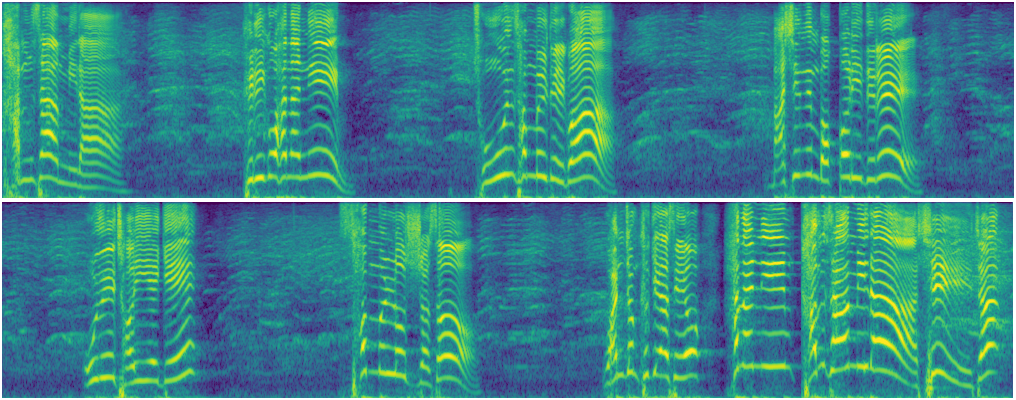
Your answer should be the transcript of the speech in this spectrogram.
감사합니다. 그리고 하나님, 좋은 선물들과 맛있는 먹거리들을 오늘 저희에게 선물로 주셔서 완전 크게 하세요. 하나님 감사합니다. 시작.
